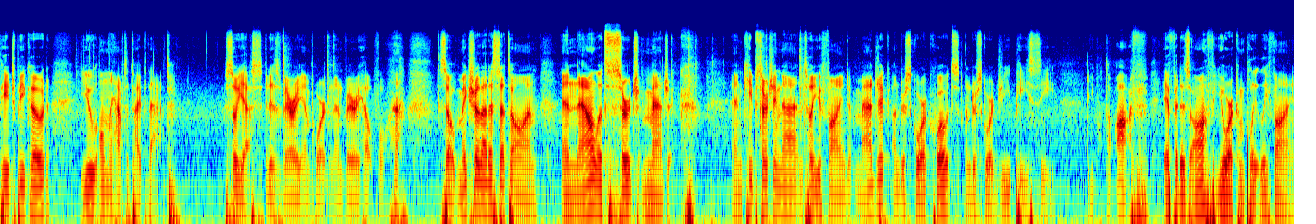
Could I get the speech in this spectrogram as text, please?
PHP code, you only have to type that. So yes, it is very important and very helpful. so make sure that is set to on. And now let's search magic. And keep searching that until you find magic underscore quotes underscore GPC equal to off. If it is off, you are completely fine.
